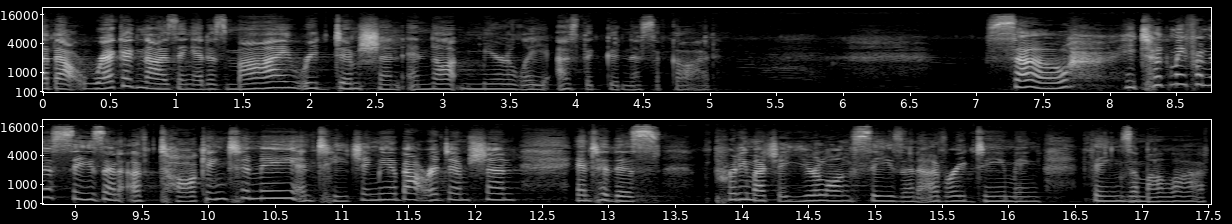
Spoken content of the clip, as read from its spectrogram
about recognizing it as my redemption and not merely as the goodness of God. So he took me from this season of talking to me and teaching me about redemption into this pretty much a year long season of redeeming things in my life.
